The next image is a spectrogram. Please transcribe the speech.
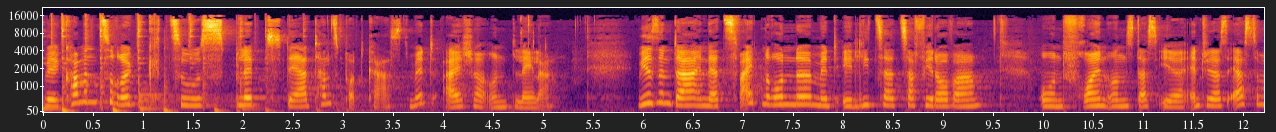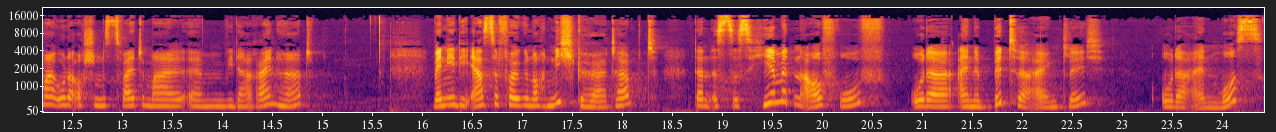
Willkommen zurück zu Split, der Tanzpodcast mit Aisha und Leila. Wir sind da in der zweiten Runde mit Eliza Zafirova und freuen uns, dass ihr entweder das erste Mal oder auch schon das zweite Mal ähm, wieder reinhört. Wenn ihr die erste Folge noch nicht gehört habt, dann ist es hiermit ein Aufruf oder eine Bitte eigentlich oder ein Muss,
